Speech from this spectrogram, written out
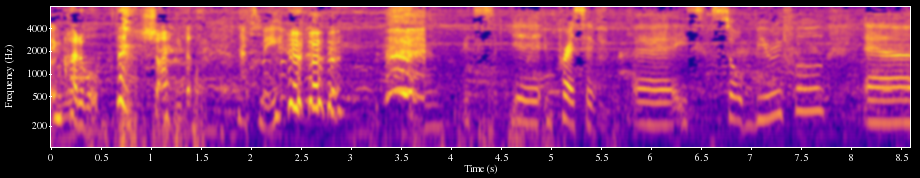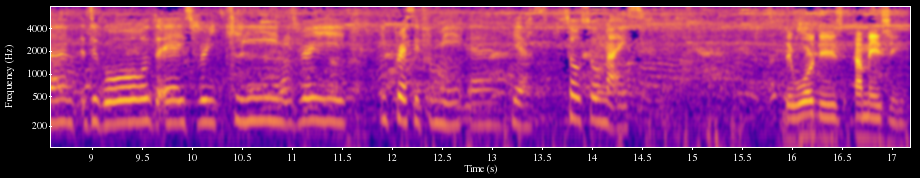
incredible, shiny. That's that's me. It's uh, impressive. Uh, it's so beautiful, and the gold uh, is very clean. It's very impressive for me. Uh, yeah, so so nice. The world is amazing.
